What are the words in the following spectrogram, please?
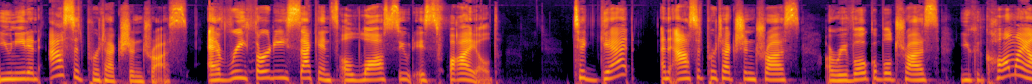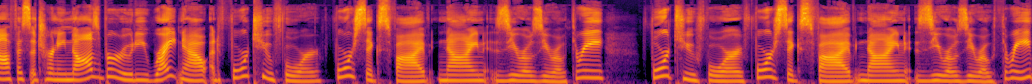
you need an asset protection trust. Every 30 seconds, a lawsuit is filed. To get an asset protection trust, a revocable trust, you can call my office attorney Naz Barouti right now at 424 465 9003. 424 465 9003.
